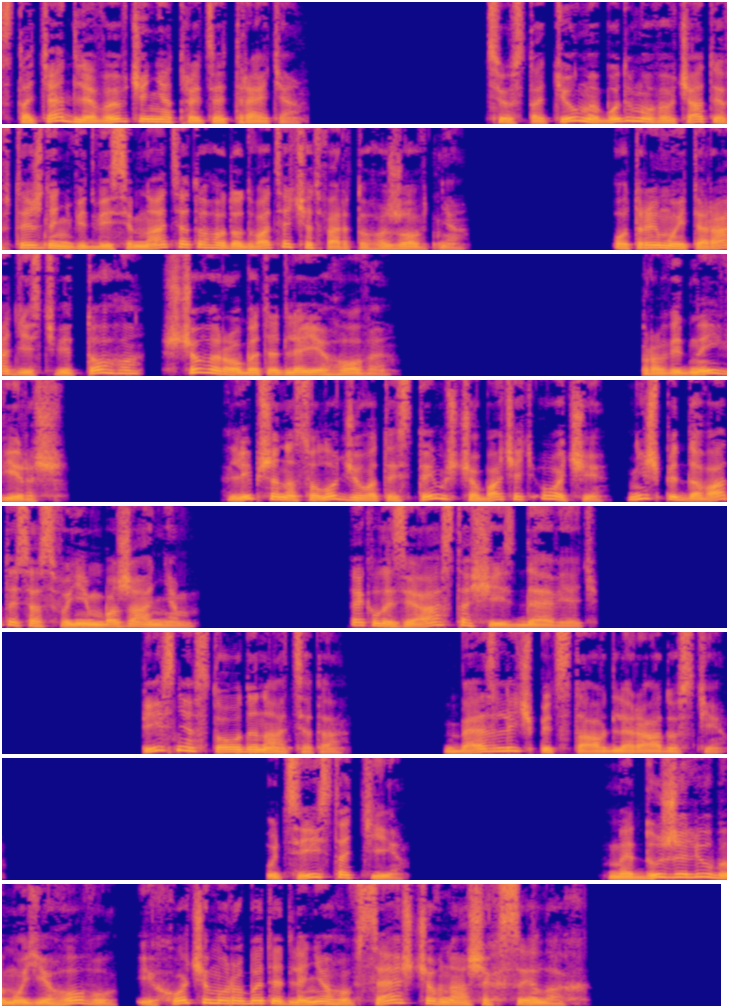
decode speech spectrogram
Стаття для вивчення 33. Цю статтю ми будемо вивчати в тиждень від 18 до 24 жовтня. Отримуйте радість від того, що ви робите для Єгови. Провідний вірш Ліпше насолоджуватись тим, що бачать очі, ніж піддаватися своїм бажанням. Еклезіаста 6.9 Пісня 111. Безліч підстав для радості. У цій статті ми дуже любимо Єгову і хочемо робити для нього все, що в наших силах.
